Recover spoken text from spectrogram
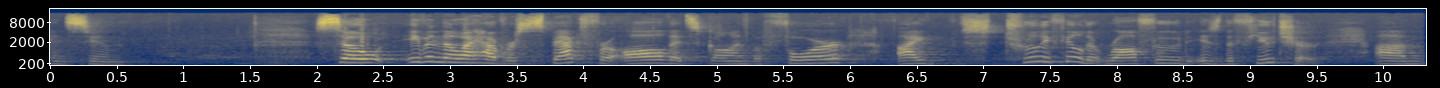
consume. So even though I have respect for all that's gone before, I truly feel that raw food is the future. Um,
